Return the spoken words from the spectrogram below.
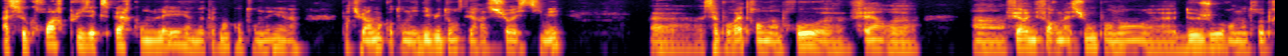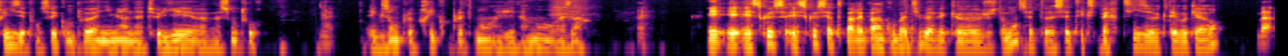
à se croire plus expert qu'on ne l'est, notamment quand on est, particulièrement quand on est débutant, c'est-à-dire à surestimer. ça pourrait être en impro, faire faire une formation pendant euh, deux jours en entreprise et penser qu'on peut animer un atelier euh, à son tour. Exemple pris complètement, évidemment, au hasard. Et, est-ce que, est que ça ne te paraît pas incompatible avec euh, justement cette, cette expertise que tu évoquais avant? Bah,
